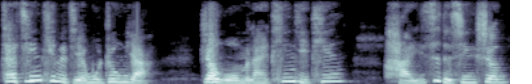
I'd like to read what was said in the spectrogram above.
在今天的节目中呀，让我们来听一听孩子的心声。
